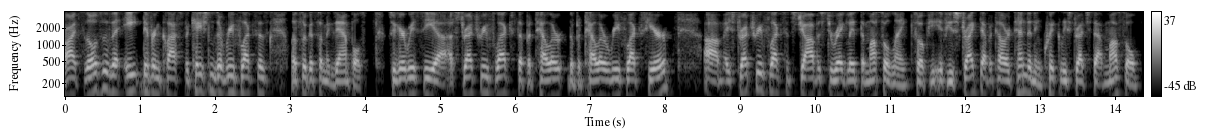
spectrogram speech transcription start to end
All right, so those are the eight different classifications of reflexes. Let's look at some examples. So here we see a, a stretch reflex, the patellar, the patellar reflex here. Um, a stretch reflex, its job is to regulate the muscle length. So if you, if you strike that patellar tendon and quickly stretch that muscle,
